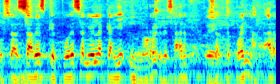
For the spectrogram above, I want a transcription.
O sea, sabes que puedes salir a la calle y no regresar. O sea, te pueden matar.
